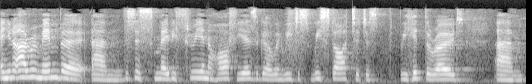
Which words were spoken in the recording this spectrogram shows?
And you know, I remember um, this is maybe three and a half years ago when we just we started just we hit the road um,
